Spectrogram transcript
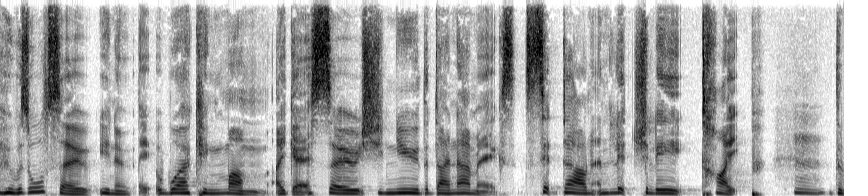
who was also, you know, a working mum, I guess. So she knew the dynamics. Sit down and literally type mm. the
